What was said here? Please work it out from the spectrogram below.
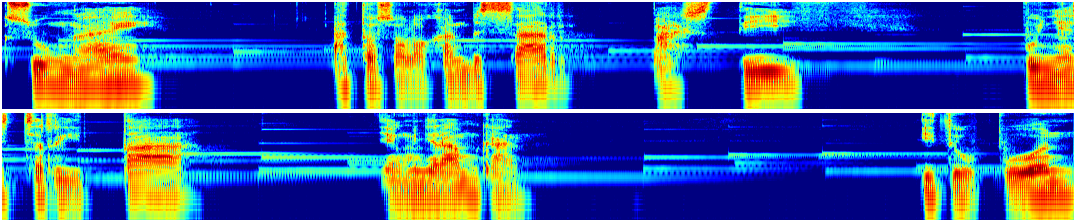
sungai atau solokan besar pasti punya cerita yang menyeramkan. Itu pun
